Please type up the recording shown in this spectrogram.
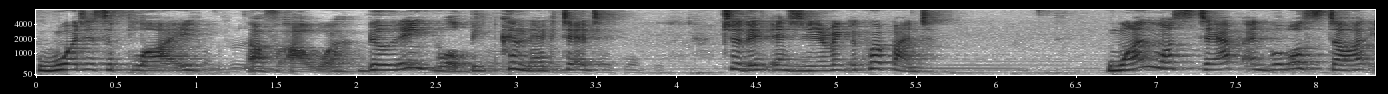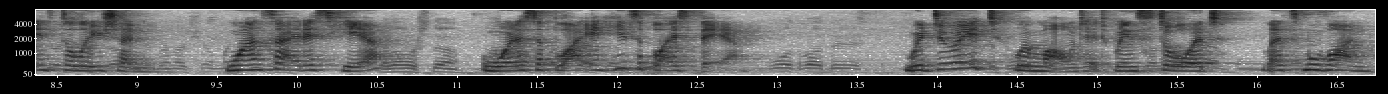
water supply of our building will be connected to this engineering equipment. One more step and we will start installation. One side is here, water supply and heat supply is there. We do it, we mount it, we install it. Let's move on.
